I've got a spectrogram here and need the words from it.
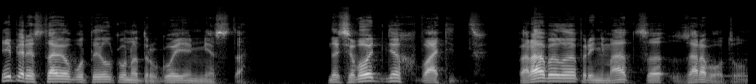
и переставил бутылку на другое место. На сегодня хватит. Пора было приниматься за работу.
